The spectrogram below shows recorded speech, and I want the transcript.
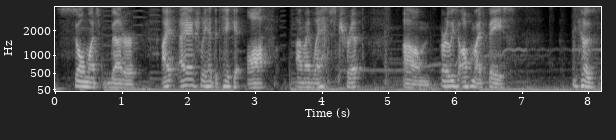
so much better. I, I actually had to take it off on my last trip, um, or at least off of my face, because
